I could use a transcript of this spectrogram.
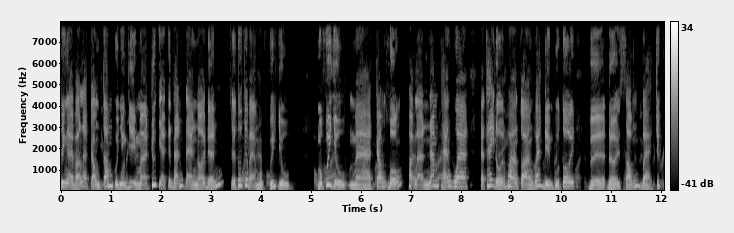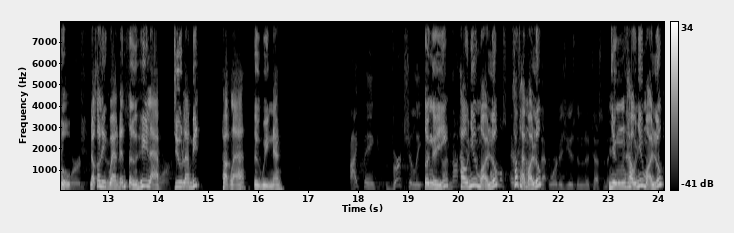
thì Ngài vẫn là trọng tâm của những gì mà trước giả kinh thánh đang nói đến. Để tôi cho bạn một ví dụ. Một ví dụ mà trong 4 hoặc là 5 tháng qua đã thay đổi hoàn toàn quan điểm của tôi về đời sống và chức vụ. Nó có liên quan đến từ Hy Lạp, Julamit hoặc là từ quyền năng. Tôi nghĩ hầu như mọi lúc, không phải mọi lúc, nhưng hầu như mọi lúc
